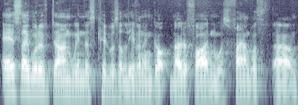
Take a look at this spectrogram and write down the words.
as they would have done when this kid was 11 and got notified and was found with um,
